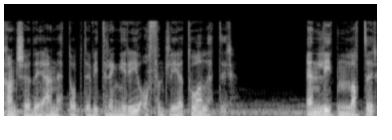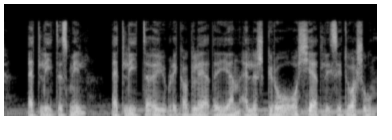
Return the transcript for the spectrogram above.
Kanskje det er nettopp det vi trenger i offentlige toaletter. En liten latter, et lite smil, et lite øyeblikk av glede i en ellers grå og kjedelig situasjon.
